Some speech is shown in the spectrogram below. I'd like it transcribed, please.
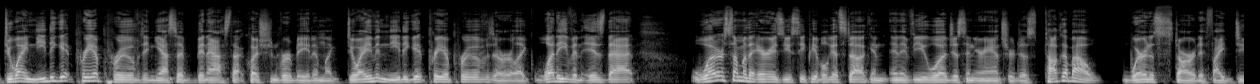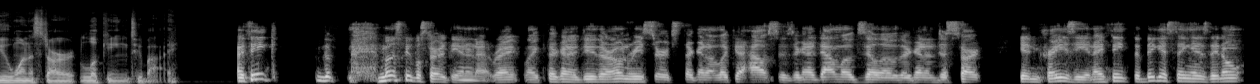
do i need to get pre-approved? And yes i've been asked that question verbatim. Like do i even need to get pre-approved? Or like what even is that? What are some of the areas you see people get stuck? And, and if you would just in your answer just talk about where to start if i do want to start looking to buy. I think the, most people start at the internet, right? Like they're going to do their own research. They're going to look at houses. They're going to download Zillow. They're going to just start getting crazy. And I think the biggest thing is they don't,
